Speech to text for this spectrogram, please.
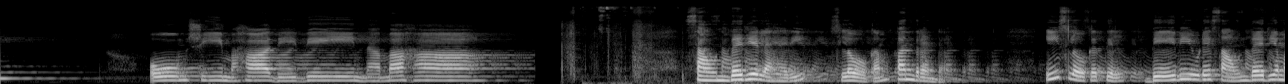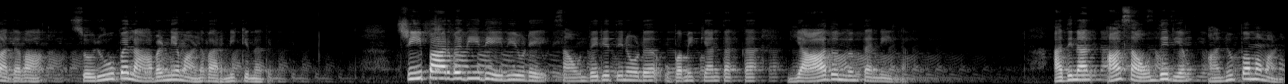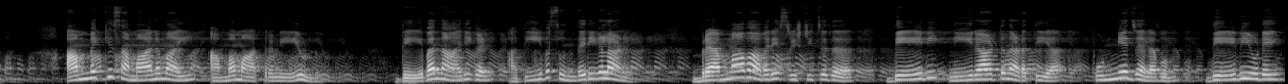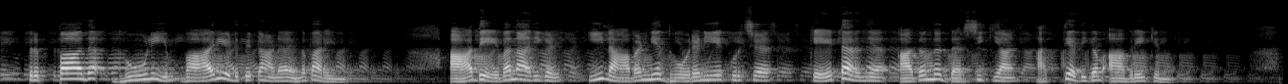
ॐ ശ്രീമഹാദേവ്യേ നമഃ സൗന്ദര്യലഹരി ശ്ലോകം പന്ത്രണ്ട് ഈ ശ്ലോകത്തിൽ ദേവിയുടെ സൗന്ദര്യം അഥവാ സ്വരൂപ ലാവണ്യമാണ് വർണ്ണിക്കുന്നത് ശ്രീ പാർവതി ദേവിയുടെ സൗന്ദര്യത്തിനോട് ഉപമിക്കാൻ തക്ക യാതൊന്നും തന്നെയില്ല. അതിനാൽ ആ സൗന്ദര്യം അനുപമമാണ്. അമ്മയ്ക്ക് സമാനമായി അമ്മ മാത്രമേ ഉള്ളൂ ദേവനാരികൾ അതീവ സുന്ദരികളാണ്. ബ്രഹ്മാവ് അവരെ സൃഷ്ടിച്ചത് ദേവി നീരാട്ട് നടത്തിയ പുണ്യജലവും ദേവിയുടെ തൃപ്പാദ ധൂളിയും വാരിയെടുത്തിട്ടാണ് എന്ന് പറയുന്നു. ആ ദേവനാരികൾ ഈ ലാവണ്യ ധോരണിയെക്കുറിച്ച് കേട്ടറിഞ്ഞ് അതൊന്ന് ദർശിക്കാൻ അത്യധികം ആഗ്രഹിക്കുന്നു.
